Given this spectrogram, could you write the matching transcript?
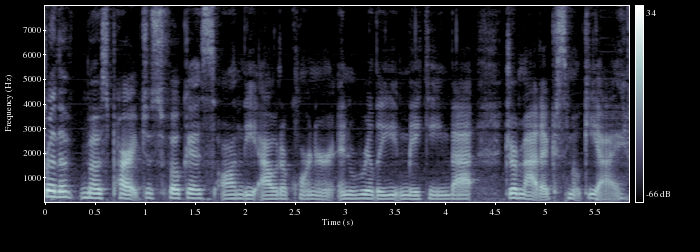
for the most part, just focus on the outer corner and really making that dramatic smoky eye.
